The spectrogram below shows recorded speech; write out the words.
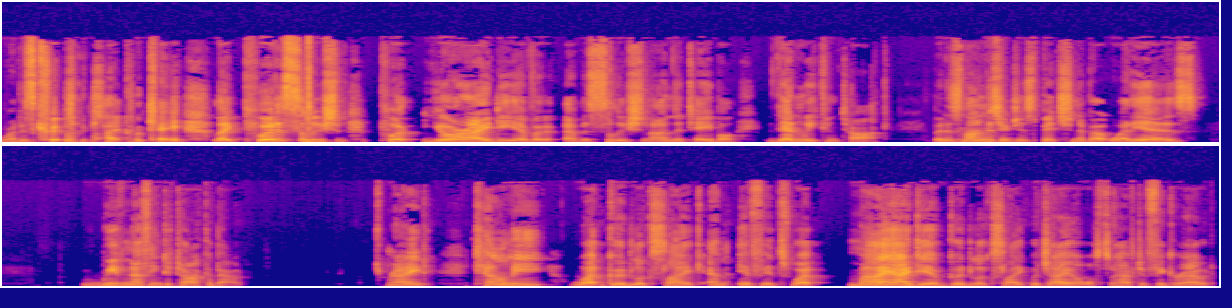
what does good look like? Okay, like put a solution, put your idea of a of a solution on the table, then we can talk. But as long as you're just bitching about what is, we have nothing to talk about, right? Tell me what good looks like. And if it's what my idea of good looks like, which I also have to figure out,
